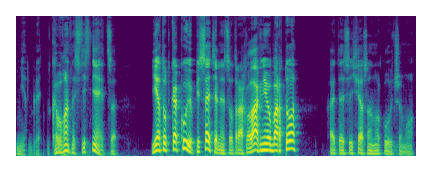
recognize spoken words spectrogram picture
Нет, блядь, ну кого она стесняется? Я тут какую писательницу трахал? Агнию Барто? Хотя сейчас оно к лучшему.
